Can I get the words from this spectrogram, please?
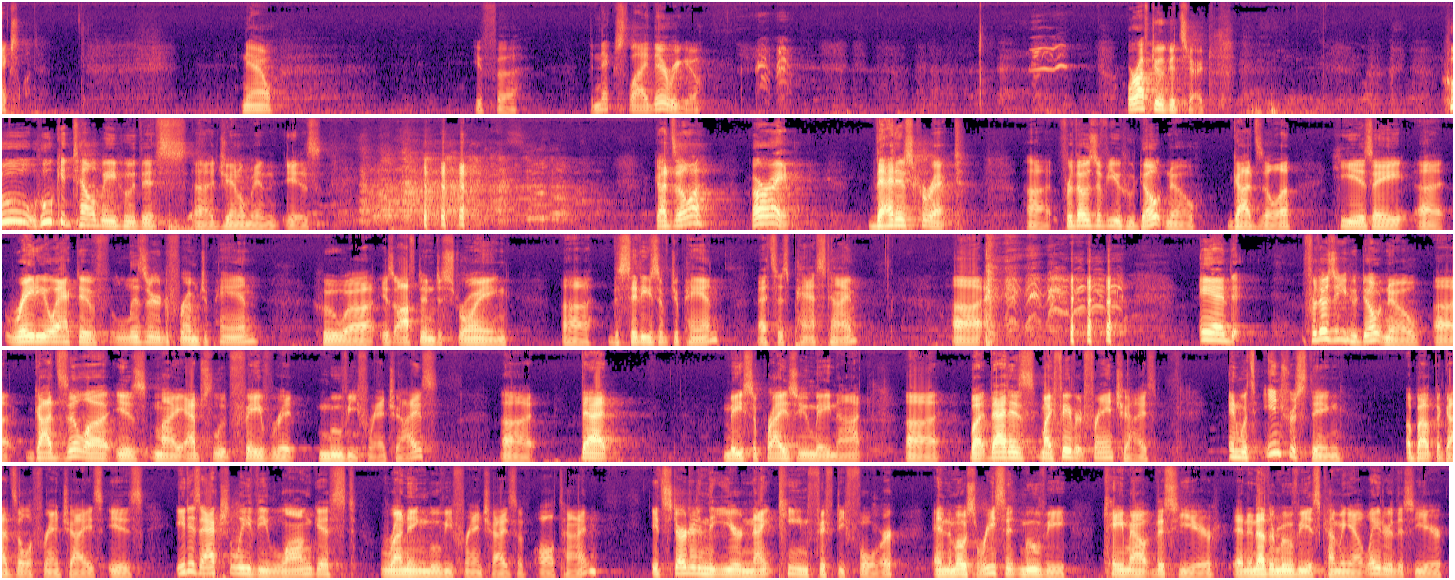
Excellent. Now, if uh, the next slide, there we go. We're off to a good start. Who, who can tell me who this uh, gentleman is? Godzilla? All right. That is correct. Uh, for those of you who don't know Godzilla, he is a uh, radioactive lizard from Japan who uh, is often destroying uh, the cities of Japan. That's his pastime. Uh, and for those of you who don't know, uh, Godzilla is my absolute favorite movie franchise. Uh, that may surprise you, may not, but that is my favorite franchise. And what's interesting about the Godzilla franchise is it is actually the longest running movie franchise of all time. It started in the year 1954, and the most recent movie came out this year, and another movie is coming out later this year.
